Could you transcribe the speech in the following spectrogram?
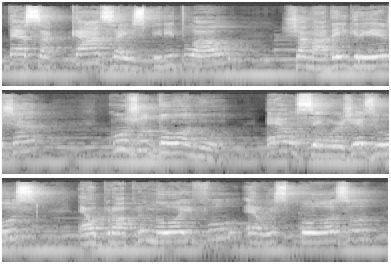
dessa casa espiritual chamada igreja, cujo dono é o Senhor Jesus, é o próprio noivo, é o esposo,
